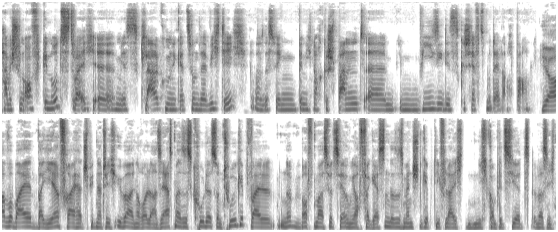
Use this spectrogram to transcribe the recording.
Habe ich schon oft genutzt, weil ich äh, mir ist klare Kommunikation sehr wichtig. Also deswegen bin ich noch gespannt, äh, wie sie das Geschäftsmodell auch bauen. Ja, wobei Barrierefreiheit spielt natürlich überall eine Rolle. Also erstmal ist es cool, dass es so ein Tool gibt, weil ne, oftmals wird es ja irgendwie auch vergessen, dass es Menschen gibt, die vielleicht nicht kompliziert, was nicht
